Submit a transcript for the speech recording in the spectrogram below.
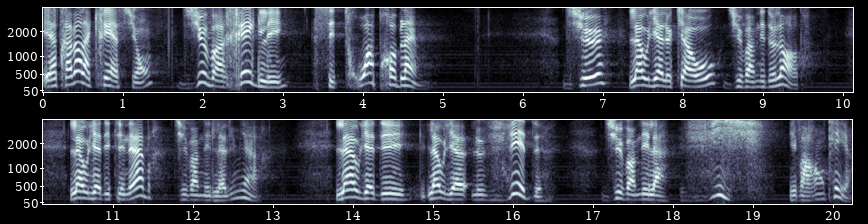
Et à travers la création, Dieu va régler ces trois problèmes. Dieu, là où il y a le chaos, Dieu va amener de l'ordre. Là où il y a des ténèbres, Dieu va amener de la lumière. Là où il y a, des, là où il y a le vide, Dieu va amener la vie et va remplir.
